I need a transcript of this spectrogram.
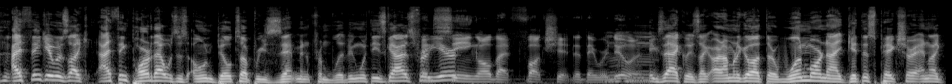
I think it was like I think part of that was his own built-up resentment from living with these guys for a year. seeing all that fuck shit that they were doing. Exactly. It's like, all right, I'm gonna go out there one more night, get this picture, and like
